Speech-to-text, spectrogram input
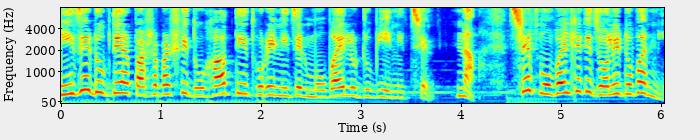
নিজে ডুব দেওয়ার পাশাপাশি দুহাত দিয়ে ধরে নিজের মোবাইলও ডুবিয়ে নিচ্ছেন। না স্রেফ মোবাইলটাকে জলে ডোবাননি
